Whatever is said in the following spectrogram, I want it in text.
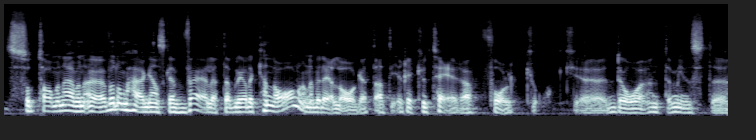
så tar man även över de här ganska väletablerade kanalerna vid det laget att rekrytera folk och eh, då inte minst eh,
